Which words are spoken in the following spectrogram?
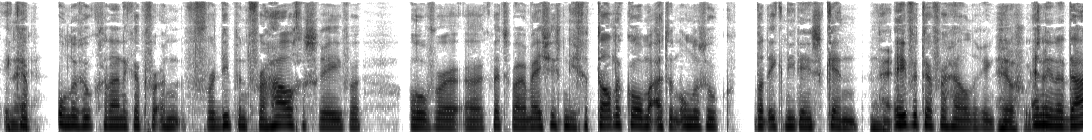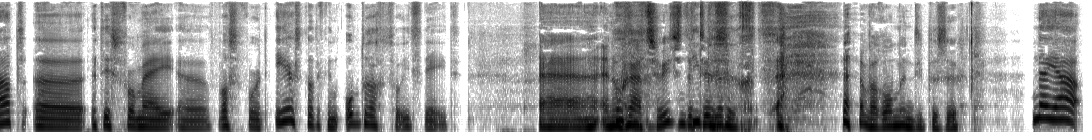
Ik Nee. heb onderzoek gedaan, ik heb voor een verdiepend verhaal geschreven over kwetsbare meisjes. En die getallen komen uit een onderzoek wat ik niet eens ken. nee. Even ter verheldering. Heel goed. En hè? inderdaad, het is voor mij, was voor het eerst dat ik een opdracht zoiets deed. En hoe gaat zoiets? Een diepe zucht. Waarom een diepe zucht? Nou ja,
